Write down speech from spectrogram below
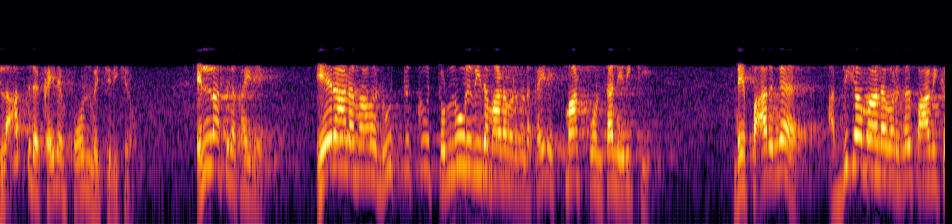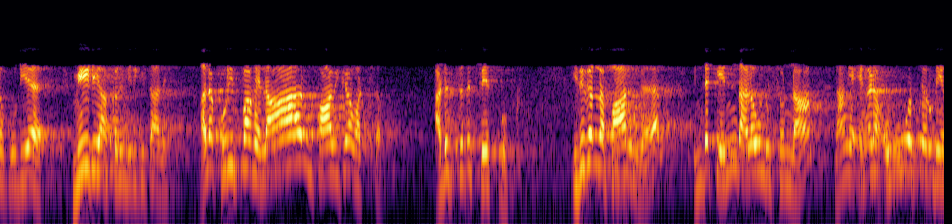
எல்லாத்திட கையில போன் வச்சிருக்கிறோம். எல்லாத்திட கையில ஏராளமாக நூற்றுக்கு தொண்ணூறு வீதமானவர்களோட கையில ஸ்மார்ட் போன் தான் இருக்கி. டே பாருங்க அதிகமானவர்கள் பாவிக்கக்கூடிய மீடியாக்களும் இருக்குதானே அதுல குறிப்பாக எல்லாரும் பாவிக்கிற வாட்ஸ்அப். அடுத்தது ஃபேஸ்புக் இதுகள்ல பாருங்க இன்றைக்கு எந்த அளவுன்னு சொன்னா நாங்க எங்கட ஒவ்வொருத்தருடைய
